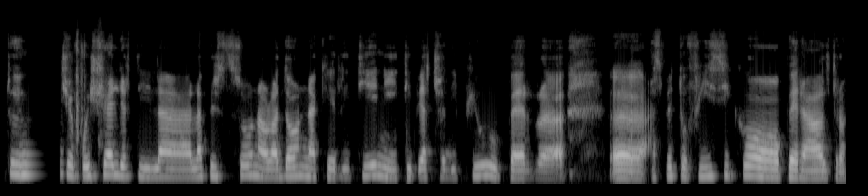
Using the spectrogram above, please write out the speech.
tu invece puoi sceglierti la, la persona o la donna che ritieni ti piaccia di più per eh, aspetto fisico o per altro.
